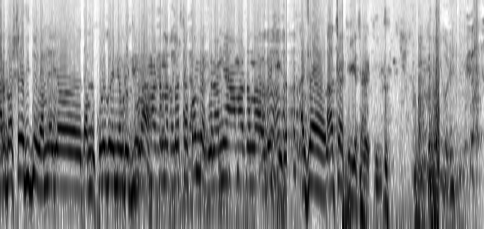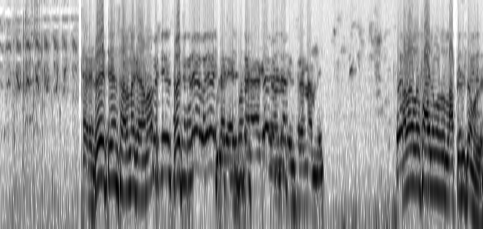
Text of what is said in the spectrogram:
আর দশ টাকা দিতে হবে আপনি আপনি করে করে নিয়ে উঠে দিব না। আমার জন্য তো দশটা কম রাখবেন আপনি আমার জন্য আরও বেশি। আচ্ছা। আচ্ছা ঠিক আছে ঠিক আছে। ট্রেন ছাড়ে না কেন? নাম নেই। আলাদা আলাদা ফাইল মতো লাতে দিতাম বলে।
